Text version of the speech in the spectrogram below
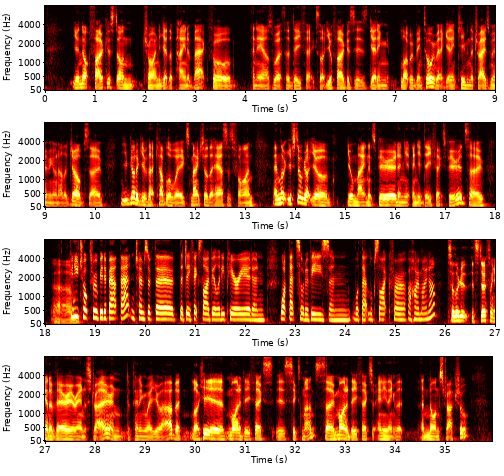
you're not focused on trying to get the painter back for an hour's worth of defects. Like your focus is getting, like we've been talking about, getting keeping the trades moving on other jobs. So you've got to give that couple of weeks, make sure the house is fine, and look, you've still got your your maintenance period and your and your defects period. So um, Can you talk through a bit about that in terms of the, the defects liability period and what that sort of is and what that looks like for a homeowner? So, look, it's definitely going to vary around Australia and depending where you are. But, like here, minor defects is six months. So, minor defects are anything that are non structural.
